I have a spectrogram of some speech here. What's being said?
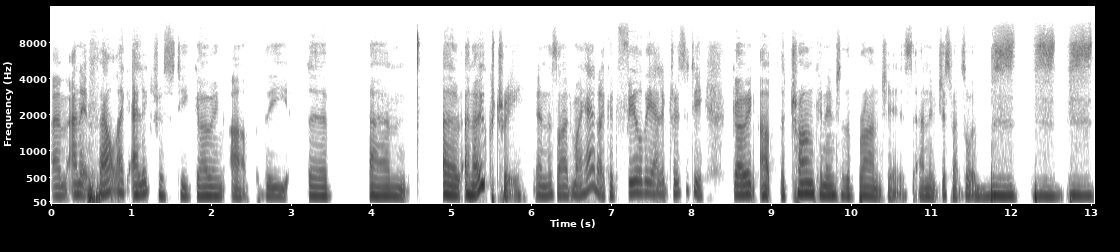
Um, and it felt like electricity going up the the um, a, an oak tree in the side of my head. I could feel the electricity going up the trunk and into the branches, and it just went sort of bzz, bzz, bzz,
